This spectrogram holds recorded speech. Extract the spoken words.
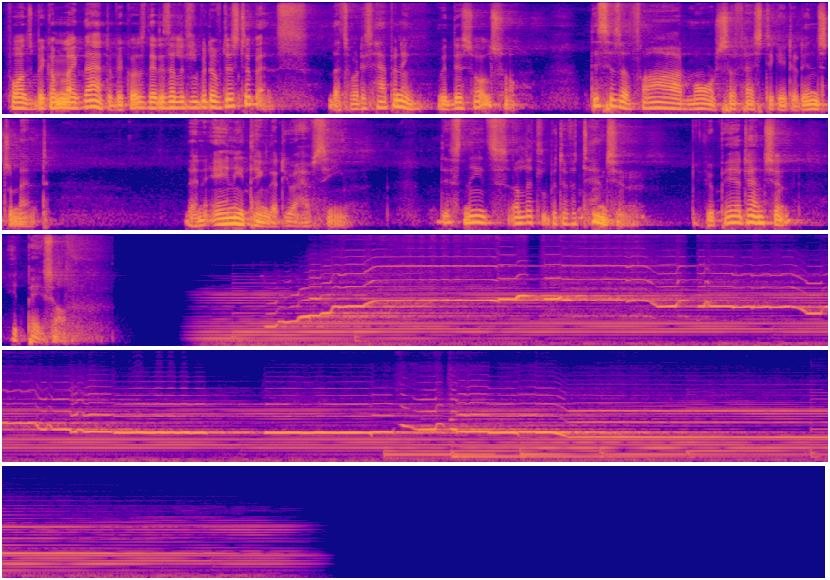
Phones become like that because there is a little bit of disturbance. That's what is happening with this also. This is a far more sophisticated instrument than anything that you have seen. This needs a little bit of attention. If you pay attention, it pays off.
